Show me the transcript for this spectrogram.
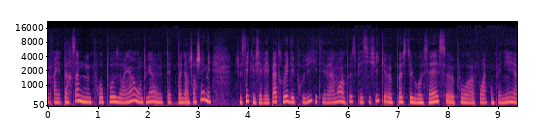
Enfin, personne ne propose rien, ou en tout cas, peut-être pas bien cherché, mais je sais que j'avais pas trouvé des produits qui étaient vraiment un peu spécifiques euh, post-grossesse euh, pour, euh, pour accompagner,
